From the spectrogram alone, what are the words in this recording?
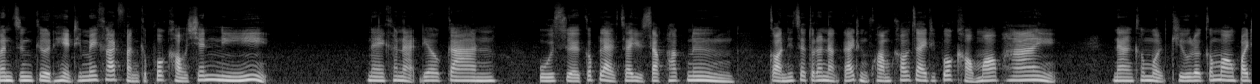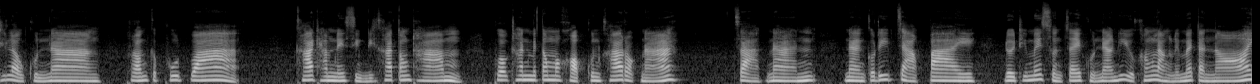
มันจึงเกิดเหตุที่ไม่คาดฝันกับพวกเขาเช่นนี้ ในขณะเดียวกัน อูเสือก็แปลกใจอยู่สักพักหนึ่ง ก่อนที่จะตระหนักได้ถึงความเข้าใจที่พวกเขามอบให้ นางขมวดคิ้วแล้วก็มองไปที่เหล่าขุนนาง พร้อมกับพูดว่า ข้าทำในสิ่งที่ข้าต้องทำ พวกท่านไม่ต้องมาขอบคุณข้าหรอกนะ จากนั้นนางก็รีบจากไป โดยที่ไม่สนใจขุนนางที่อยู่ข้างหลังเลยแม้แต่น้อย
